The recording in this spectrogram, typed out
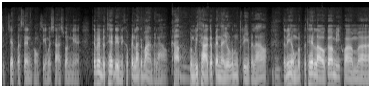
66-67%ของเสียงประชาชนเนี่ยถ้าเป็นประเทศอื่นเนี่ยเขาเป็นรัฐบาลไปแล้วครับคุณพิธาก็เป็นนายกรัฐมนตรีไปแล้วตอนนี้ของประเทศเราก็มีความเอ่อ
